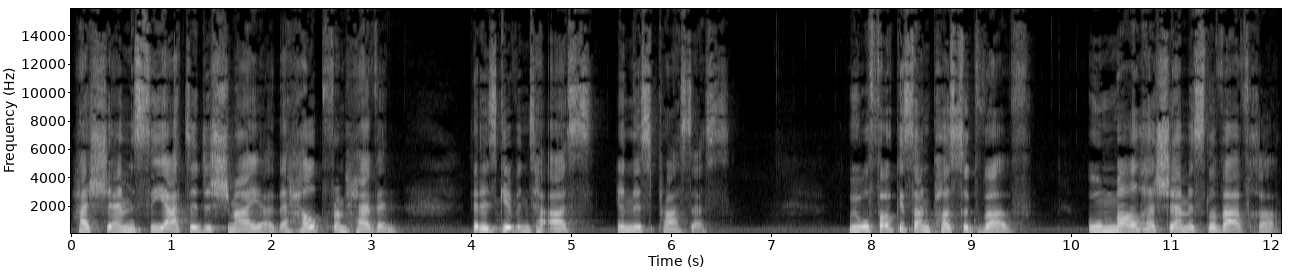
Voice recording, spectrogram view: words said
Hashem's siyata deshmaya, the help from heaven that is given to us in this process. We will focus on Pasuk Vav. Umal Hashem es levavcha,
